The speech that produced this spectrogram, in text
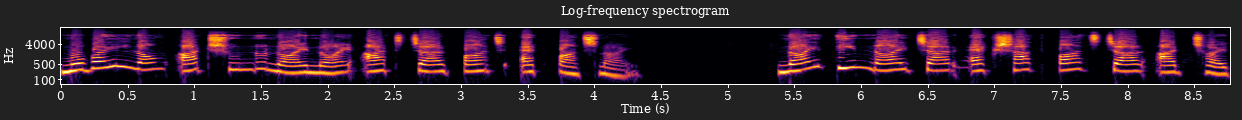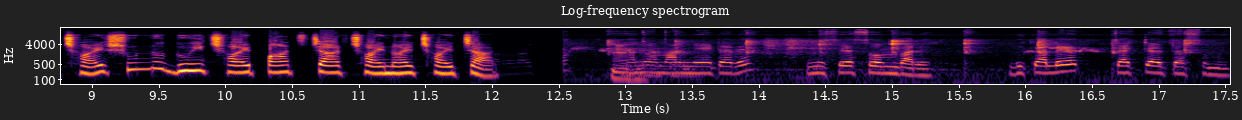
মোবাইল নং আট শূন্য নয় নয় আট চার পাঁচ এক পাঁচ নয়। নয় তিন নয় চার এক সাত পাঁচ চার আট ছয় ছয় শূন্য দুই ছয় পাঁচ চার ছয় নয় ছয় চার। মানে আমার মেয়েটারে নিচে সোমবারে বিকালে চারটা ওটার সময়।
